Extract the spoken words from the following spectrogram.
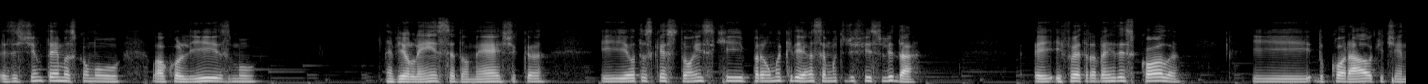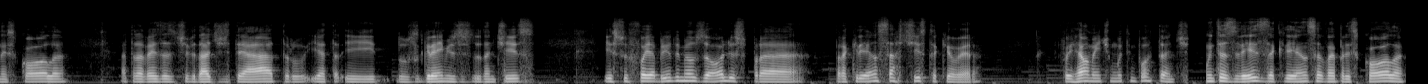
existiam temas como o alcoolismo, a violência doméstica e outras questões que para uma criança é muito difícil lidar. E, e foi através da escola e do coral que tinha na escola, através das atividades de teatro e, e dos grêmios estudantis, isso foi abrindo meus olhos para a criança artista que eu era. Foi realmente muito importante. Muitas vezes a criança vai para a escola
